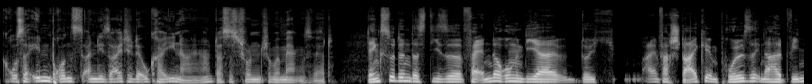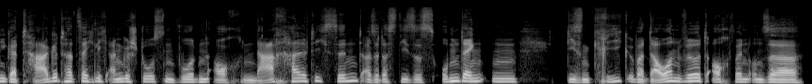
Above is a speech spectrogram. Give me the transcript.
großer Inbrunst an die Seite der Ukrainer. Ja? Das ist schon schon bemerkenswert. Denkst du denn, dass diese Veränderungen, die ja durch einfach starke Impulse innerhalb weniger Tage tatsächlich angestoßen wurden, auch nachhaltig sind? Also dass dieses Umdenken diesen Krieg überdauern wird, auch wenn unser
